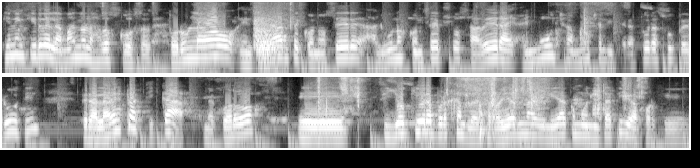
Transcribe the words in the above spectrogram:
tienen que ir de la mano las dos cosas. Por un lado, enterarse, conocer algunos conceptos, saber, hay, hay mucha, mucha literatura súper útil, pero a la vez practicar, ¿de acuerdo? Eh, si yo quiero, por ejemplo, desarrollar una habilidad comunicativa, porque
